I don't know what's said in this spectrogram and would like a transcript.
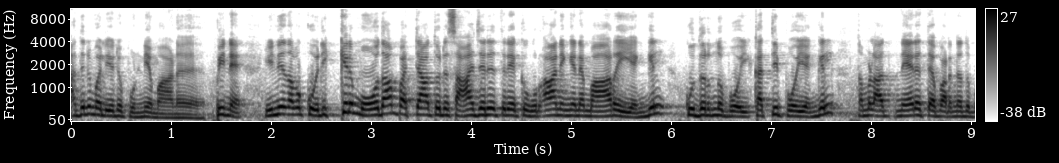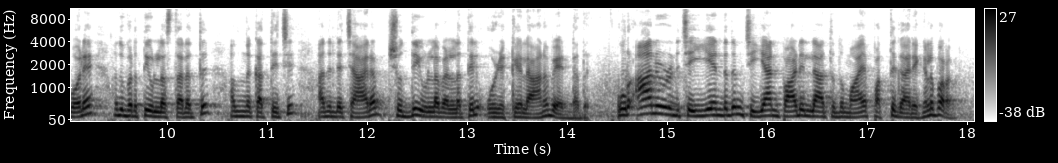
അതിന് വലിയൊരു പുണ്യമാണ്. പിന്നെ ഇനി നമുക്ക് ഒരിക്കലും ഓതാൻ പറ്റാത്തൊരു സാഹചര്യത്തിലേക്ക് ഖുർആൻ ഇങ്ങനെ മാറിയെങ്കിൽ കുതിർന്നു പോയി കത്തിപ്പോയി എങ്കിൽ നമ്മൾ നേരത്തെ പറഞ്ഞതുപോലെ അത് വൃത്തിയുള്ള സ്ഥലത്ത് അതൊന്ന് കത്തിച്ച് അതിന്റെ ചാരം ശുദ്ധിയുള്ള വെള്ളത്തിൽ ഒഴുക്കലാണ് വേണ്ടത്. ഖുർആാനോട് ചെയ്യേണ്ടതും ചെയ്യാൻ പാടില്ലാത്തതുമായ പത്ത് കാര്യങ്ങൾ പറഞ്ഞു.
